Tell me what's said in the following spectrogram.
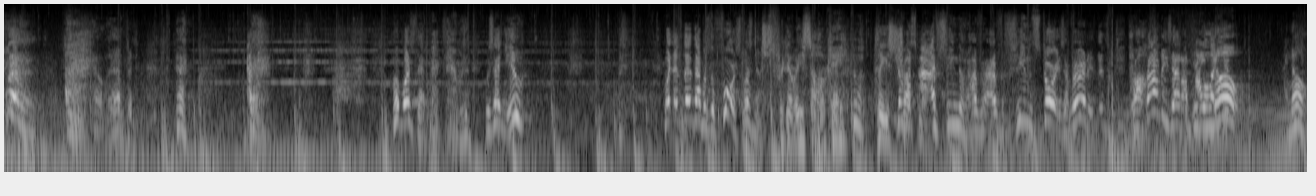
What happened? What was that back there? Was, was that you? Well, that, that was the force, wasn't it? Just forget what you saw, okay? Please No, trust but me. I've seen the I've, I've seen the stories. I've heard it. There's Prof, bounties out on people I like know. I know.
